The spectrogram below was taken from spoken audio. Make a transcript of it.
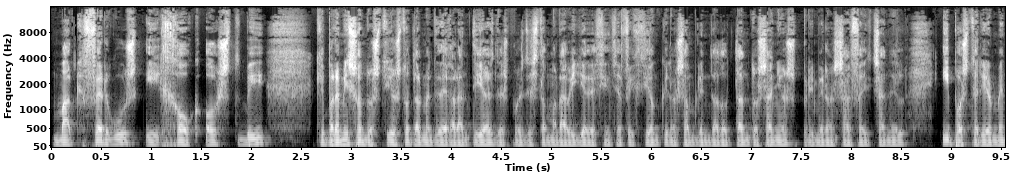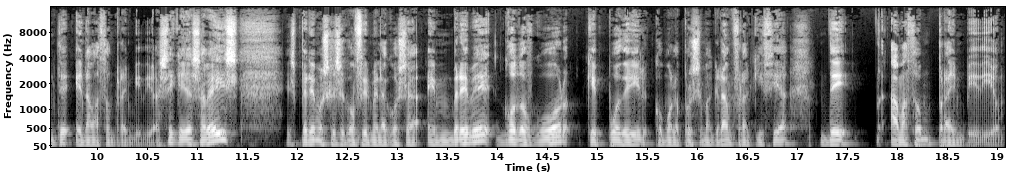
Mark Fergus y Hawk Ostby, que para mí son dos tíos totalmente de garantías después de esta maravilla de ciencia ficción que nos han brindado tantos años, primero en Sci-Fi Channel y posteriormente en Amazon Prime Video. Así que ya sabéis, esperemos que se confirme la cosa en breve. God of War, que puede ir como la próxima gran franquicia de Amazon Prime Video.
